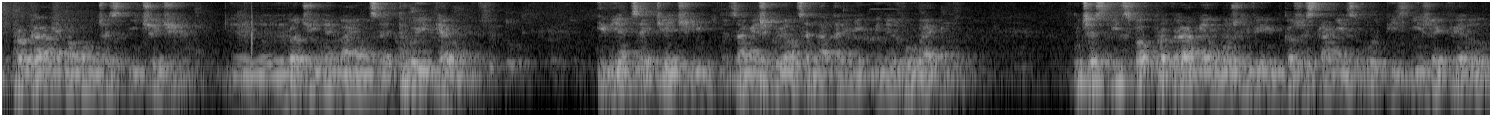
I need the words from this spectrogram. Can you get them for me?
W programie mogą uczestniczyć rodziny mające trójkę i więcej dzieci zamieszkujące na terenie gminy Lwówek. Uczestnictwo w programie umożliwi im korzystanie z ulg zniżek w wielu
